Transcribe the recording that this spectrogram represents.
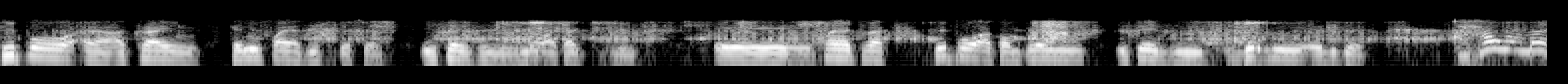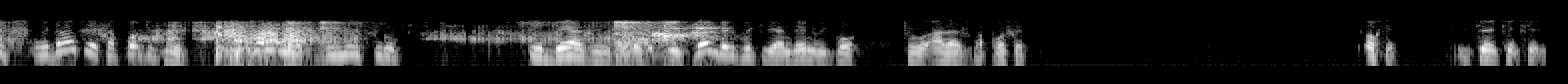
People uh, are crying, can you fire this person? He says will not attack him. Uh, fire truck, people are complaining, he says he gave me evidence. How much, without a support group, how much do you think he bears his responsibility? Very, very quickly, and then we go to others that posted. Okay. Ke- Ke- Ke-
